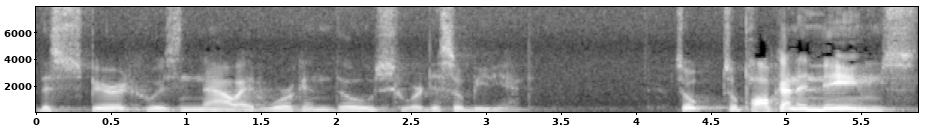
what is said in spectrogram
the spirit who is now at work in those who are disobedient. So, so Paul kind of names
